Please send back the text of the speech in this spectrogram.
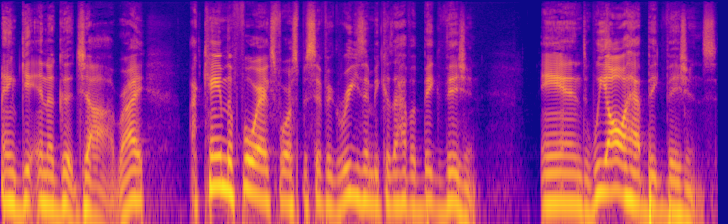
and getting a good job, right? I came to Forex for a specific reason because I have a big vision. And we all have big visions.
